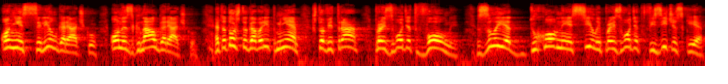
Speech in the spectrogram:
Он не исцелил горячку, он изгнал горячку. Это то, что говорит мне, что ветра производят волны. Злые духовные силы производят физические,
